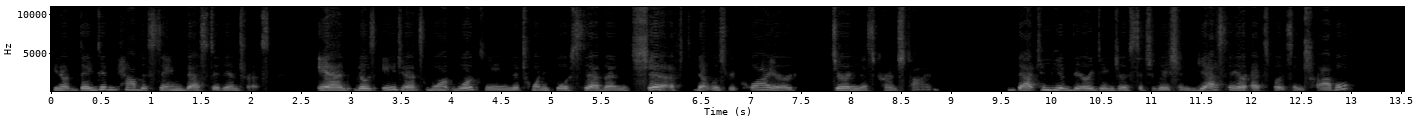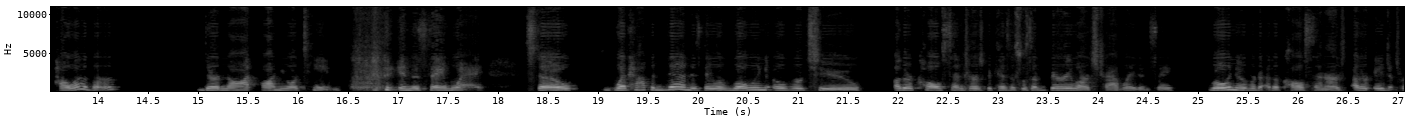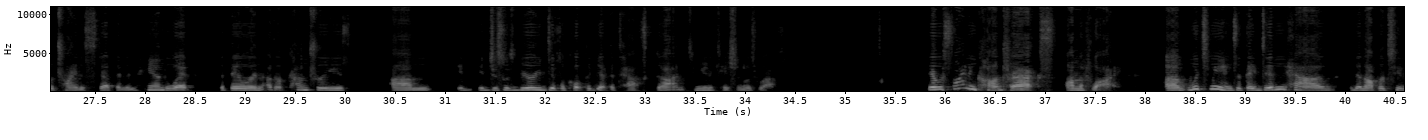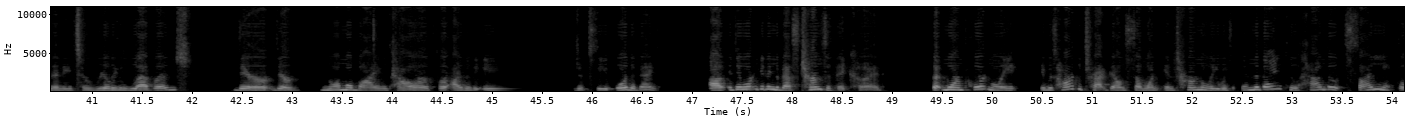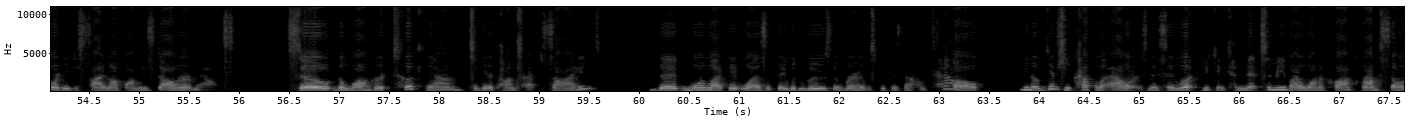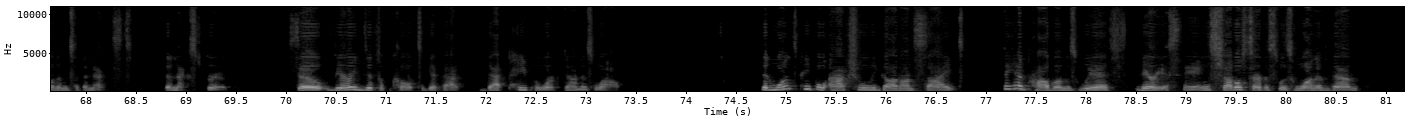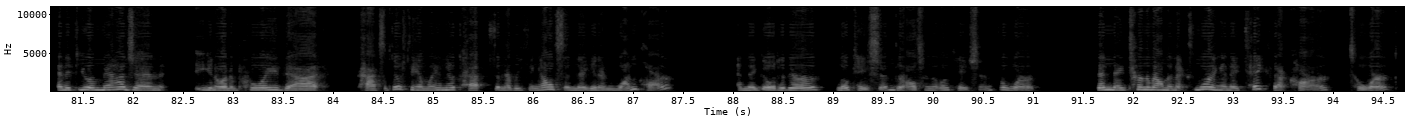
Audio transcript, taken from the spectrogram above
you know, they didn't have the same vested interest. And those agents weren't working the 24-7 shift that was required during this crunch time that can be a very dangerous situation. Yes, they are experts in travel. However, they're not on your team in the same way. So what happened then is they were rolling over to other call centers because this was a very large travel agency, rolling over to other call centers. Other agents were trying to step in and handle it, but they were in other countries. Um, it, it just was very difficult to get the task done. Communication was rough. They were signing contracts on the fly um, which means that they didn't have an opportunity to really leverage their, their normal buying power for either the agency or the bank. Uh, they weren't getting the best terms that they could. But more importantly, it was hard to track down someone internally within the bank who had the signing authority to sign off on these dollar amounts. So the longer it took them to get a contract signed, the more likely it was that they would lose the rooms because the hotel, you know, gives you a couple of hours. And they say, look, you can commit to me by 1 o'clock or I'm selling them to the next, the next group. So very difficult to get that, that paperwork done as well. Then once people actually got on site, they had problems with various things. Shuttle service was one of them. And if you imagine, you know, an employee that packs up their family and their pets and everything else and they get in one car and they go to their location, their alternate location for work, then they turn around the next morning and they take that car to work,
